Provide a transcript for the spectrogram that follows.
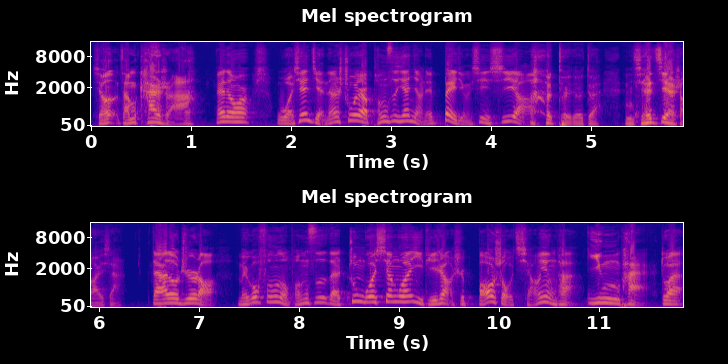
行，咱们开始啊。哎，等会儿，我先简单说一下彭斯演讲这背景信息啊。对对对，你先介绍一下。大家都知道，美国副总统彭斯在中国相关议题上是保守强硬派、鹰派。对，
